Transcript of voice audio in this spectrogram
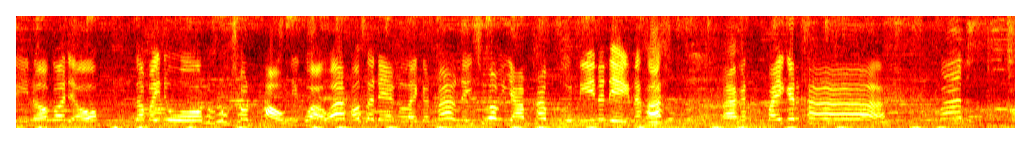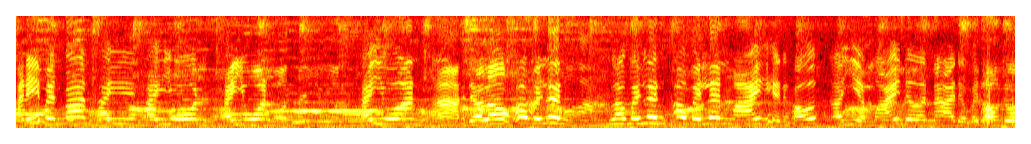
ทีเนาะก็เดี๋ยวจะไปดูทุกๆชนเผ่าดีกว่าว่าเขาแสดงอะไรกันบ้างในช่วงยามค่ำคืนนี้นั่นเองนะคะ ไปกันไปกันค่ะ บ้าน อันนี้เป็นบ้านไทยไทยยวนไทยยวนไทยยวนอะเดี๋ยวเราเข้าไปเล่น เราไปเล่นเข้าไปเล่นไม้ เห็นเขาเอ่อเหยียบไม้เดินนะคะเดี๋ยวไปลองดู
